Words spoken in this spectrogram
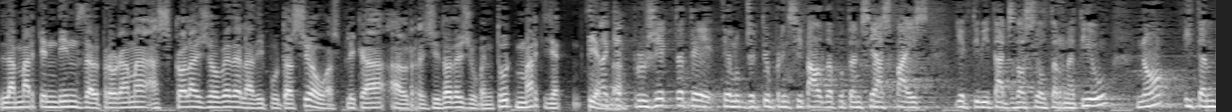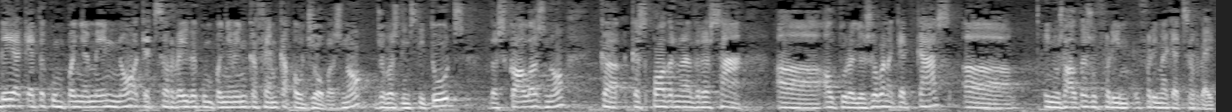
L'emmarquen dins del programa Escola Jove de la Diputació, ho explica el regidor de Joventut, Marc Tienda. Aquest projecte té, té l'objectiu principal de potenciar espais i activitats d'oci alternatiu, no? i també aquest acompanyament, no? aquest servei d'acompanyament que fem cap als joves, no? joves d'instituts, d'escoles, no? que, que es poden adreçar eh, al Torelló Jove en aquest cas eh, i nosaltres oferim, oferim aquest servei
